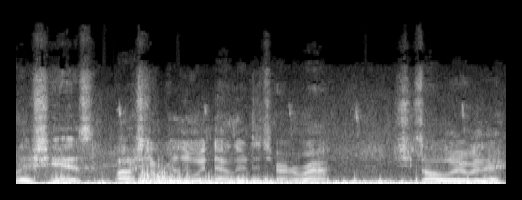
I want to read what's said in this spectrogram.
there she is. Wow, she really went down there to turn around. She's all the way over there.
